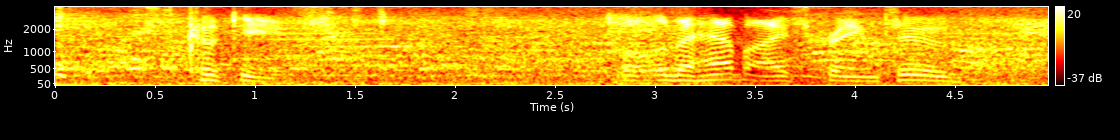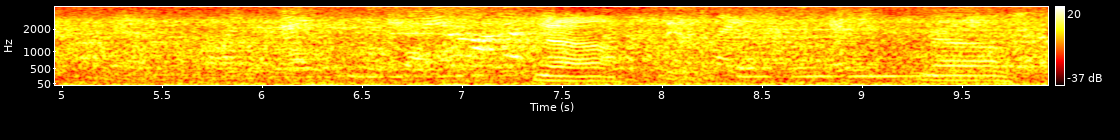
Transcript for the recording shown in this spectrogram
It's cookies. Well, they have ice cream too. No. No.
